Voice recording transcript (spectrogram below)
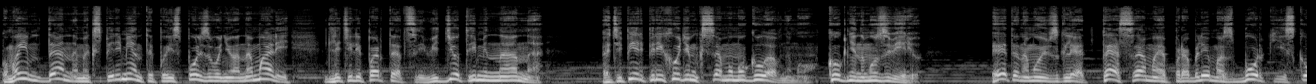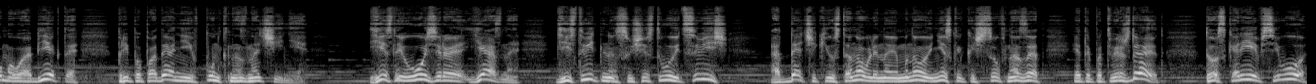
По моим данным, эксперименты по использованию аномалий для телепортации ведет именно она. А теперь переходим к самому главному — к огненному зверю — это, на мой взгляд, та самая проблема сборки искомого объекта при попадании в пункт назначения. Если у озера Язно действительно существует свищ, а датчики, установленные мною несколько часов назад, это подтверждают, то, скорее всего,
